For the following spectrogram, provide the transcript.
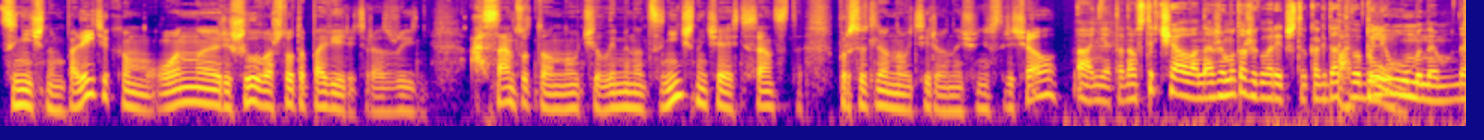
циничным политиком, он решил во что-то поверить раз в жизни. А Сансу-то он научил именно циничной части. Санса-то просветленного Тириона еще не встречала. А, нет, она встречала. Она же ему тоже говорит, что когда-то вы были умным, да.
